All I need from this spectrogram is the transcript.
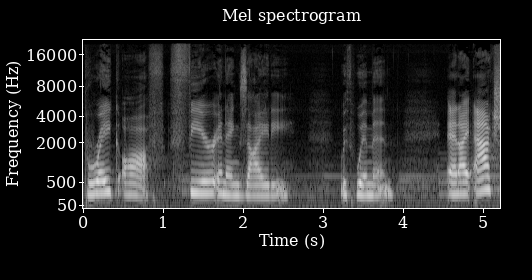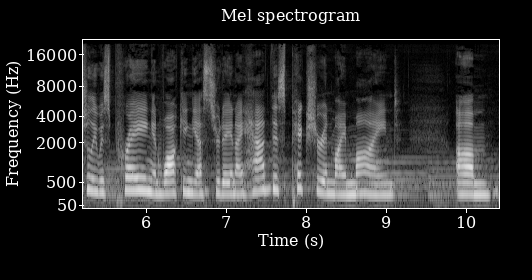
break off fear and anxiety with women. And I actually was praying and walking yesterday, and I had this picture in my mind. Um,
